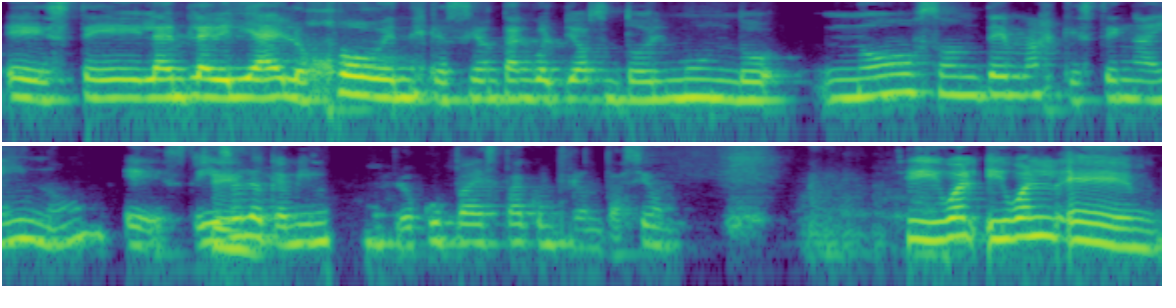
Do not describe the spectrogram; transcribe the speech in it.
este, la empleabilidad de los jóvenes que sean tan golpeados en todo el mundo, no son temas que estén ahí, ¿no? Este, y eso es lo que a mí me preocupa esta confrontación. Sí, igual, igual eh,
